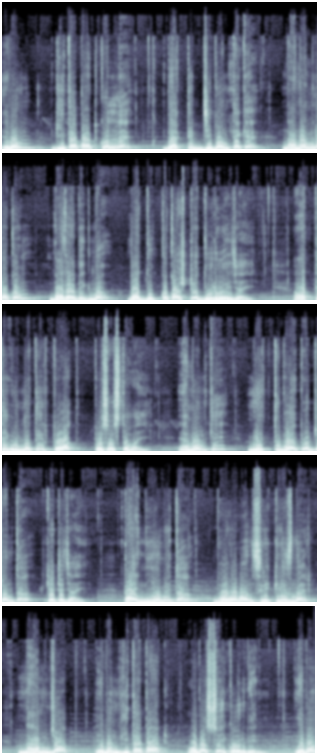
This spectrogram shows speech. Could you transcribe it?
এবং গীতা পাঠ করলে ব্যক্তির জীবন থেকে নানান রকম বাধাবিঘ্ন বা দুঃখ কষ্ট দূর হয়ে যায়। আর্থিক উন্নতির পথ প্রশস্ত হয়, এমনকি মৃত্যু ভয় পর্যন্ত কেটে যায়। তাই নিয়মিত ভগবান শ্রীকৃষ্ণের নাম জপ এবং গীতা পাঠ অবশ্যই করবেন এবং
